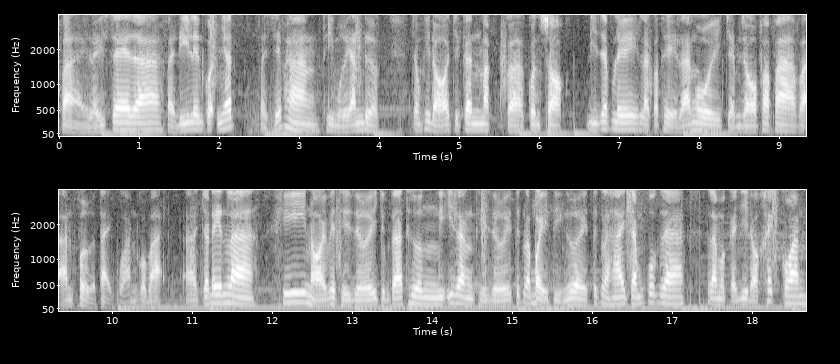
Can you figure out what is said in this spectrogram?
Phải lấy xe ra, phải đi lên quận nhất Phải xếp hàng thì mới ăn được. Trong khi đó chỉ cần mặc uh, quần sọt, đi dép lê là có thể ra ngồi chém gió pha pha và ăn phở tại quán của bạn. À, Cho nên là khi nói về thế giới chúng ta thường nghĩ rằng thế giới tức là 7 tỷ người tức là 200 quốc gia là một cái gì đó khách quan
